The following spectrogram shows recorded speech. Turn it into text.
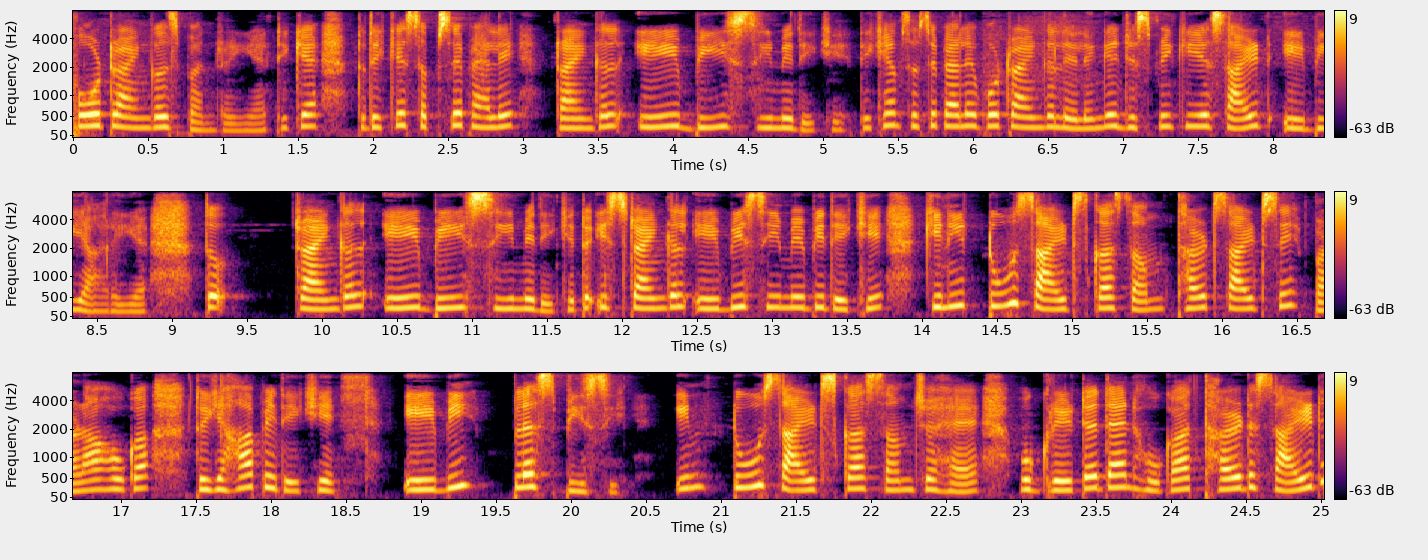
फोर ट्राइंगल्स बन रही हैं। ठीक है तो देखिए, सबसे पहले ट्राइंगल ए बी सी में देखिए। देखिए, हम सबसे पहले वो ट्राइंगल ले लेंगे जिसमें कि ये साइड ए बी आ रही है। तो ट्राइंगल ए बी सी में देखिए तो इस ट्राइंगल ए बी सी में भी देखिए, किन्हीं टू साइड्स का सम थर्ड साइड से बड़ा होगा। तो यहाँ पे देखिए A B plus B C इन टू साइड्स का सम जो है, वो ग्रेटर देन होगा थर्ड साइड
